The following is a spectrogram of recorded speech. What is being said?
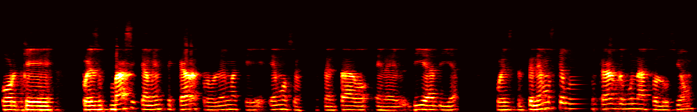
porque pues básicamente cada problema que hemos enfrentado en el día a día, pues tenemos que buscar una solución.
